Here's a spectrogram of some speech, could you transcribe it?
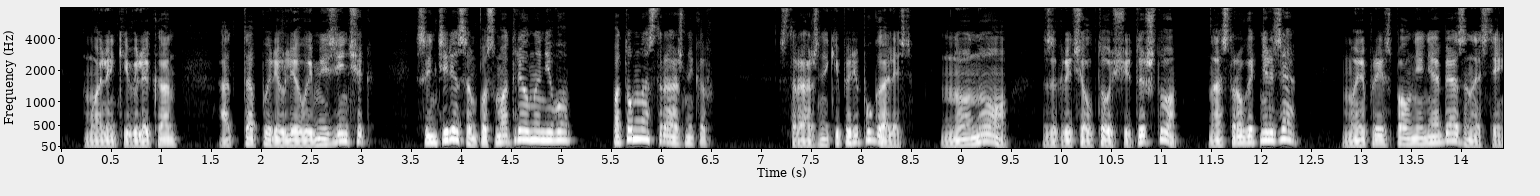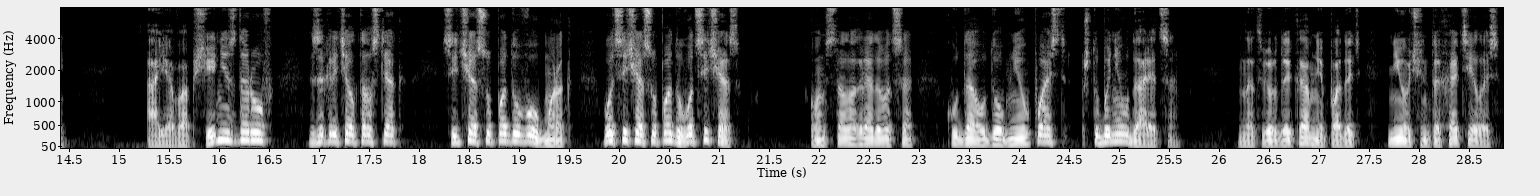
— маленький великан, оттопырив левый мизинчик, с интересом посмотрел на него, потом на стражников. Стражники перепугались. «Но-но!» — закричал Тощий. «Ты что? Нас трогать нельзя. Мы при исполнении обязанностей». «А я вообще не здоров!» — закричал Толстяк. «Сейчас упаду в обморок. Вот сейчас упаду, вот сейчас!» Он стал оглядываться, куда удобнее упасть, чтобы не удариться. На твердые камни падать не очень-то хотелось.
